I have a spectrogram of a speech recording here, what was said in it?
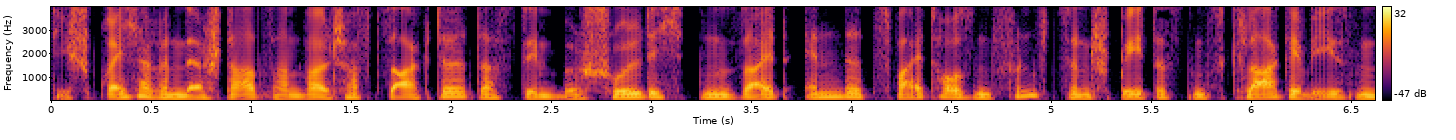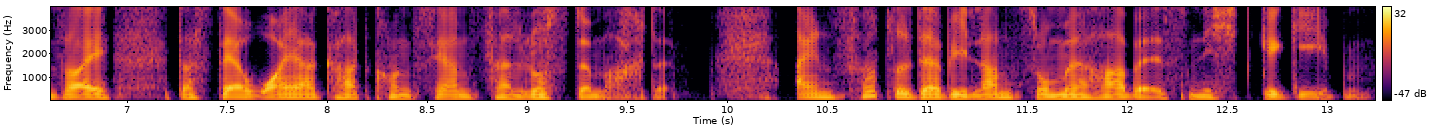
Die Sprecherin der Staatsanwaltschaft sagte, dass den Beschuldigten seit Ende 2015 spätestens klar gewesen sei, dass der Wirecard-Konzern Verluste machte. Ein Viertel der Bilanzsumme habe es nicht gegeben.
